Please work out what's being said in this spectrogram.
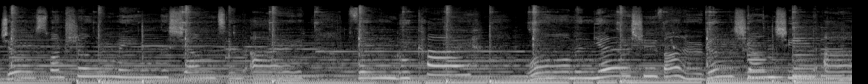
就算生命像尘埃，分不开，我们也许反而更相信爱。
